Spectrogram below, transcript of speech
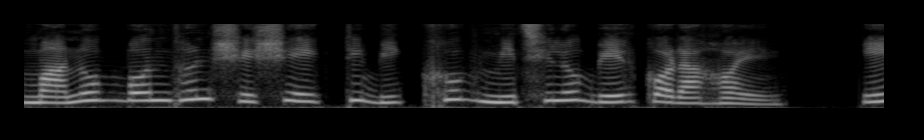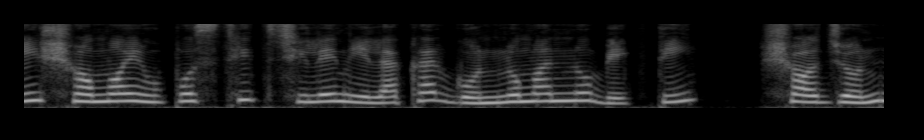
মানববন্ধন শেষে একটি বিক্ষোভ মিছিল বের করা হয়। এই সময় উপস্থিত ছিলেন এলাকার গণ্যমান্য ব্যক্তি, স্বজন,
